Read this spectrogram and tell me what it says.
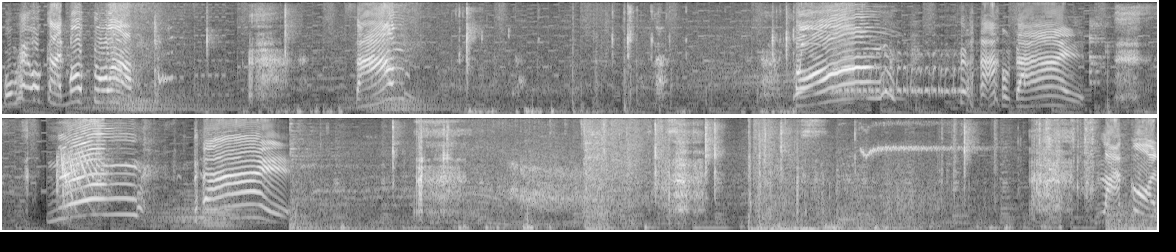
ผมให้โอกาสมอบตัวสามสองอ้าวได้หนึ่ง ได้ ลาก่อน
